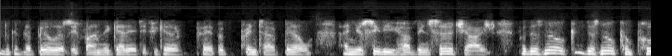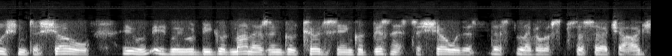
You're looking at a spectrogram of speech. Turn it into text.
look at the bill as you finally get it. If you get a paper printout bill, and you'll see that you have been surcharged. But there's no there's no compulsion to show. It, it, it would be good manners and good courtesy and good business to show this this level of surcharge.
